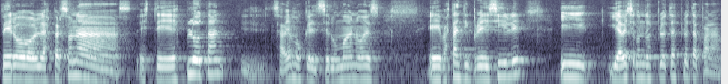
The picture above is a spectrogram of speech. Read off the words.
pero las personas este, explotan, sabemos que el ser humano es bastante impredecible y, a veces cuando explota, explota para,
